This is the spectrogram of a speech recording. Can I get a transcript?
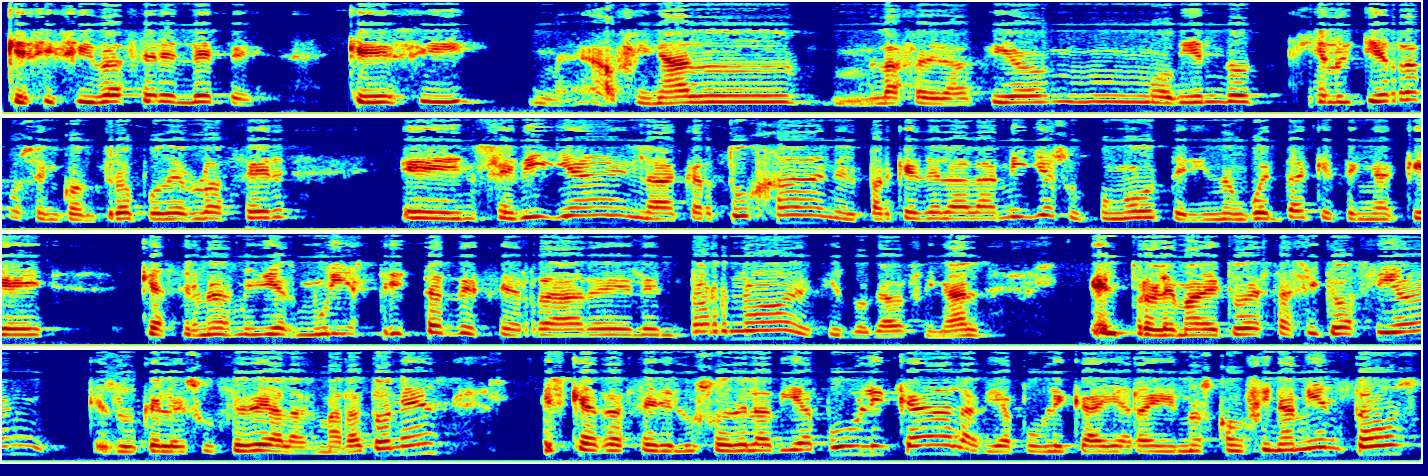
que si se iba a hacer en Lepe, que si al final la federación moviendo cielo y tierra pues encontró poderlo hacer en Sevilla, en la Cartuja, en el Parque del Alamillo, supongo teniendo en cuenta que tenga que, que hacer unas medidas muy estrictas de cerrar el entorno, es decir, porque al final el problema de toda esta situación, que es lo que le sucede a las maratones, es que has de hacer el uso de la vía pública, la vía pública hay ahora unos confinamientos,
